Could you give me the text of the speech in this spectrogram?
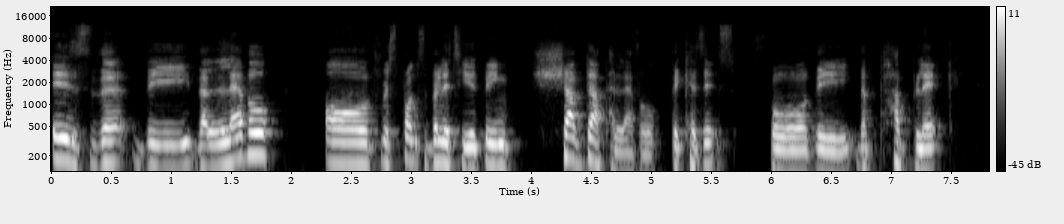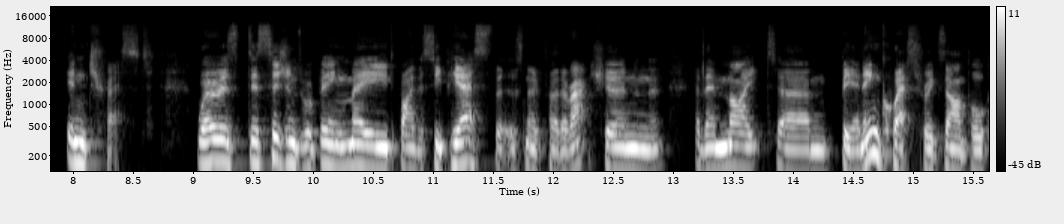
is that the the level of responsibility is being shoved up a level because it's for the the public interest. Whereas decisions were being made by the CPS that there's no further action and there might um, be an inquest, for example.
